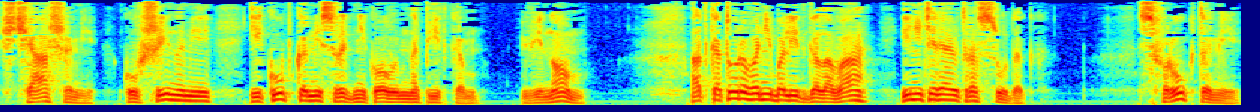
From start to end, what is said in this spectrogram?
с чашами, кувшинами и кубками с родниковым напитком, вином, от которого не болит голова и не теряют рассудок, с фруктами,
